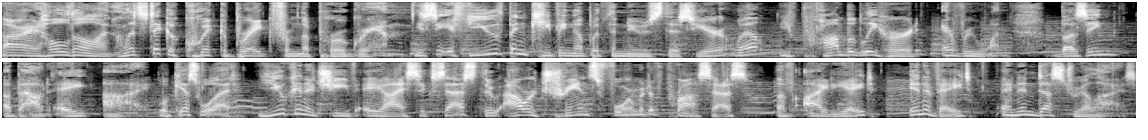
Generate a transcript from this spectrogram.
All right, hold on. Let's take a quick break from the program. You see, if you've been keeping up with the news this year, well, you've probably heard everyone buzzing about AI. Well, guess what? You can achieve AI success through our transformative process of ideate, innovate, and industrialize.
